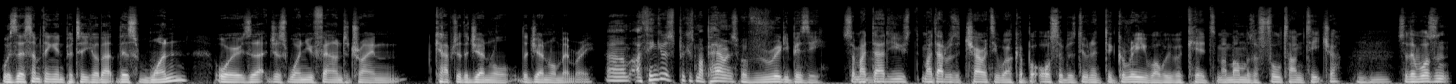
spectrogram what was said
was there something in particular about this one, or is that just one you found to try and capture the general the general memory? Um, I think it was because my parents were really busy. So my mm-hmm. dad used my dad was a charity worker, but also was doing a degree while we were kids. My mum was a full time teacher, mm-hmm. so there wasn't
